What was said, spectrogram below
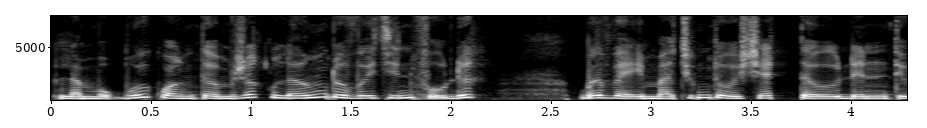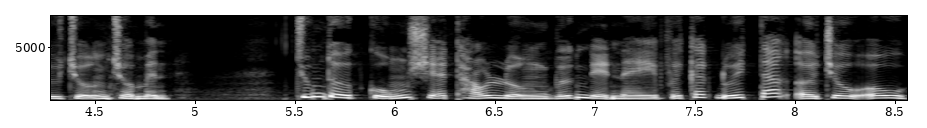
là một mối quan tâm rất lớn đối với chính phủ Đức. Bởi vậy mà chúng tôi sẽ tự định tiêu chuẩn cho mình. Chúng tôi cũng sẽ thảo luận vấn đề này với các đối tác ở châu Âu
